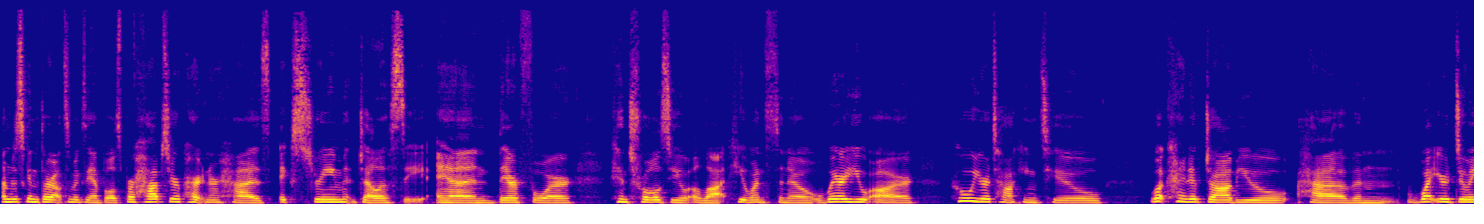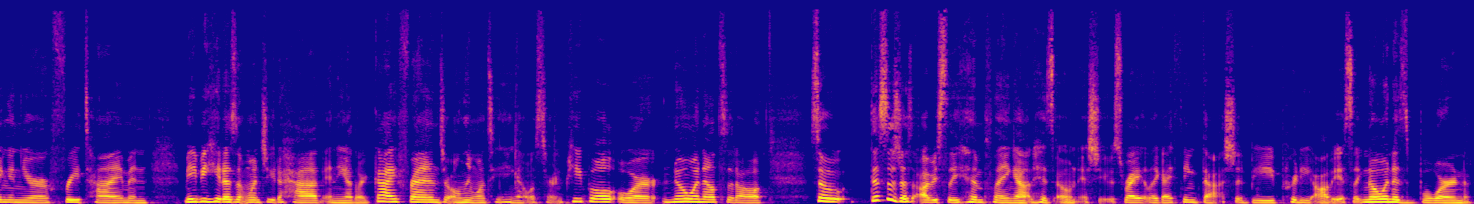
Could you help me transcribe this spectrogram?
I'm just going to throw out some examples. Perhaps your partner has extreme jealousy and therefore controls you a lot. He wants to know where you are, who you're talking to, what kind of job you have, and what you're doing in your free time. And maybe he doesn't want you to have any other guy friends or only wants to hang out with certain people or no one else at all. So this is just obviously him playing out his own issues, right? Like I think that should be pretty obvious. Like no one is born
